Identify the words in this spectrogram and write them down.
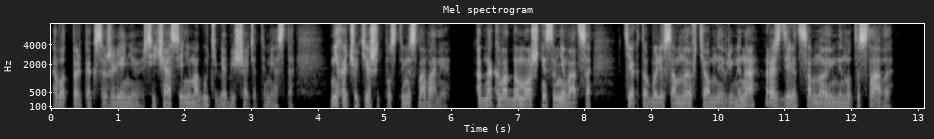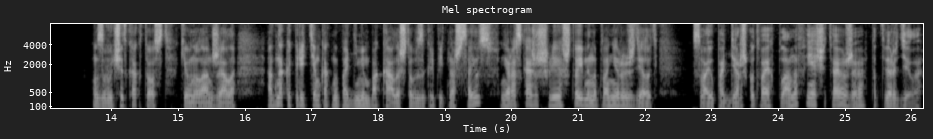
«А вот только, к сожалению, сейчас я не могу тебе обещать это место. Не хочу тешить пустыми словами. Однако в одном можешь не сомневаться. Те, кто были со мной в темные времена, разделят со мной минуты славы». «Звучит как тост», — кивнула Анжела. Однако перед тем, как мы поднимем бокалы, чтобы закрепить наш союз, не расскажешь ли, что именно планируешь делать? Свою поддержку твоих планов, я считаю, уже подтвердила».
